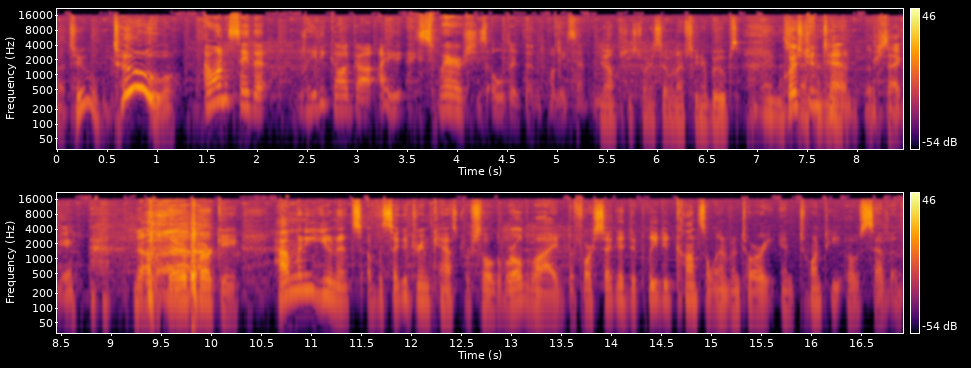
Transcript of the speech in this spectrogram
Uh, two. Two. I want to say that Lady Gaga, I, I swear she's older than 27. No, she's 27. I've seen her boobs. name is Question Stephanie. 10. They're saggy. No, they're perky. How many units of the Sega Dreamcast were sold worldwide before Sega depleted console inventory in 2007?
